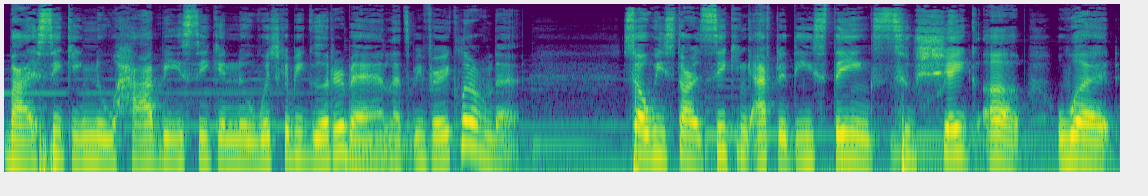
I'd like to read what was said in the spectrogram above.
by seeking new hobbies, seeking new which could be good or bad. Let's be very clear on that. So we start seeking after these things to shake up what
